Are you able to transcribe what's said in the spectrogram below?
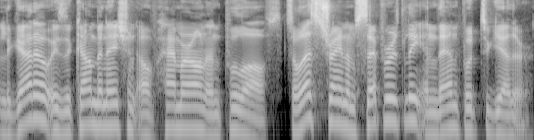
Legato is a combination of hammer-on and pull-offs, so let's train them separately and then put together.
